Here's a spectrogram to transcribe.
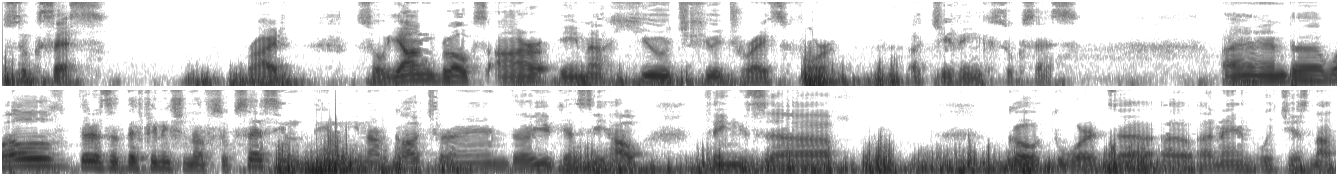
success right? So young blokes are in a huge huge race for achieving success. And uh, well there's a definition of success in, our culture and uh, you can see how things uh, go towards a, an end which is not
